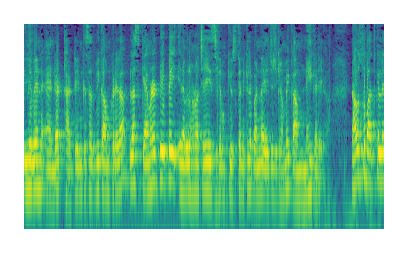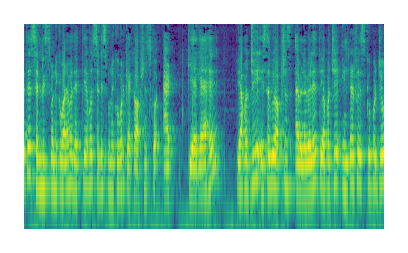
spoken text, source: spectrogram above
eleven Android thirteen के साथ भी काम करेगा। प्लस कैमरा टू पे इनेबल होना चाहिए इस जीकेम यूज़ करने के लिए बनना ये जो जीकेम में काम नहीं करेगा। ना उसको बात कर लेते हैं सेटिंग्स के बारे में, देखते हैं सेटिंग्स मेनू के ऊपर क्या क्या ऑप्शन को ऐड किया गया है। तो यहाँ पर जो है, ये सभी ऑप्शन अवेलेबल है। तो यहाँ पर जो है इंटरफेस के ऊपर जो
